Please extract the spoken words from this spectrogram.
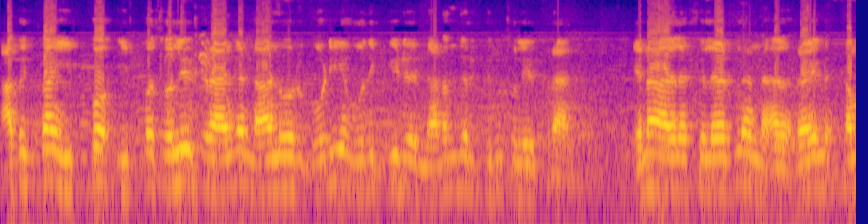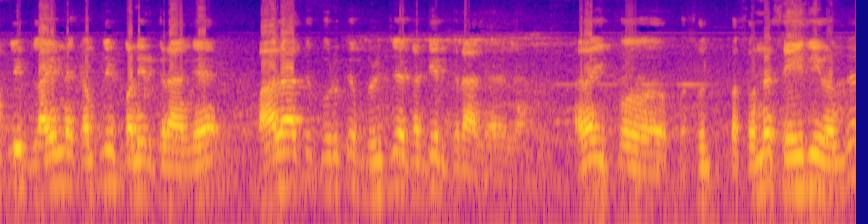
அதுக்கு தான் இப்போ இப்போ சொல்லியிருக்கிறாங்க நானூறு கோடியை ஒதுக்கீடு நடந்திருக்குன்னு சொல்லியிருக்கிறாங்க. ஏன்னா அதுல சில இடத்துல ரயில் கம்ப்ளீட் லைனை கம்ப்ளீட் பண்ணியிருக்கிறாங்க. பாலாத்து குறுக்க பிரிட்ஜை கட்டியிருக்கிறாங்க அதுல. அதான் இப்போ இப்போ சொன்ன செய்தி வந்து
